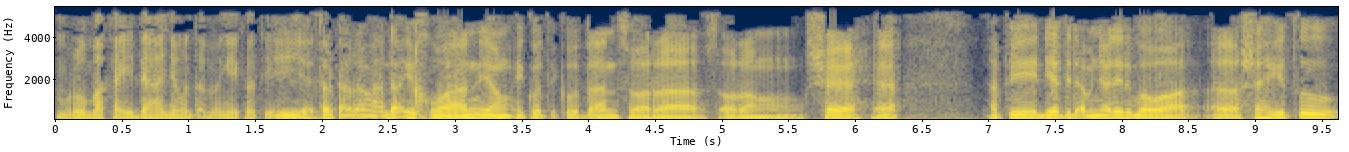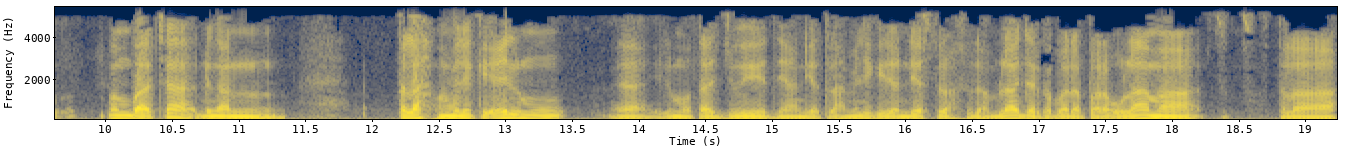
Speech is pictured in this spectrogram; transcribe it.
merubah kaidah hanya untuk mengikuti. Iya, terkadang ada ikhwan yang ikut-ikutan suara seorang syekh ya. Tapi dia tidak menyadari bahwa eh, syekh itu membaca dengan telah memiliki ilmu ya, ilmu tajwid yang dia telah miliki dan dia sudah sudah belajar kepada para ulama setelah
